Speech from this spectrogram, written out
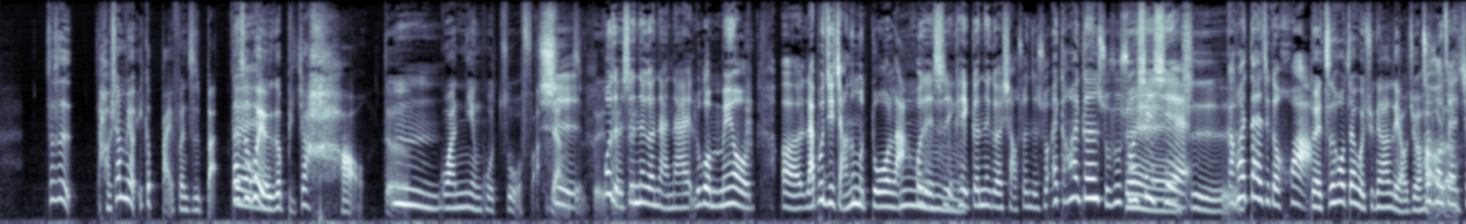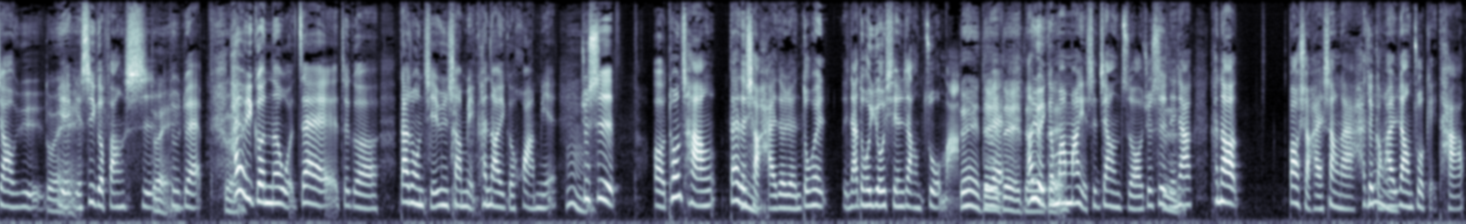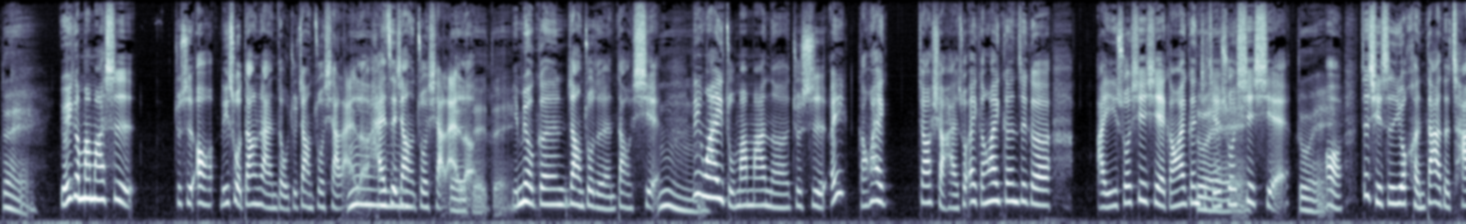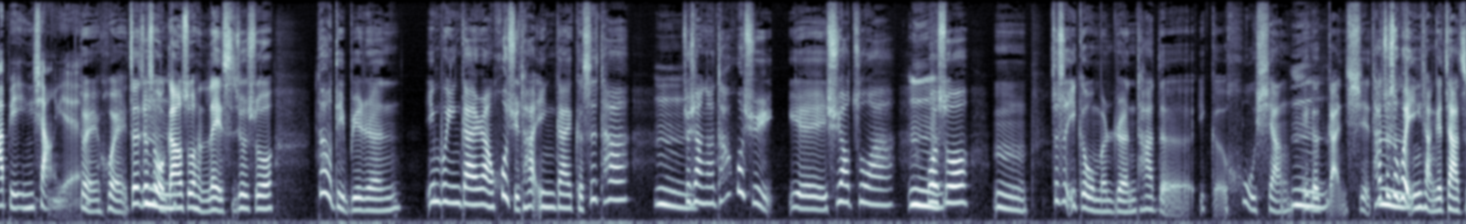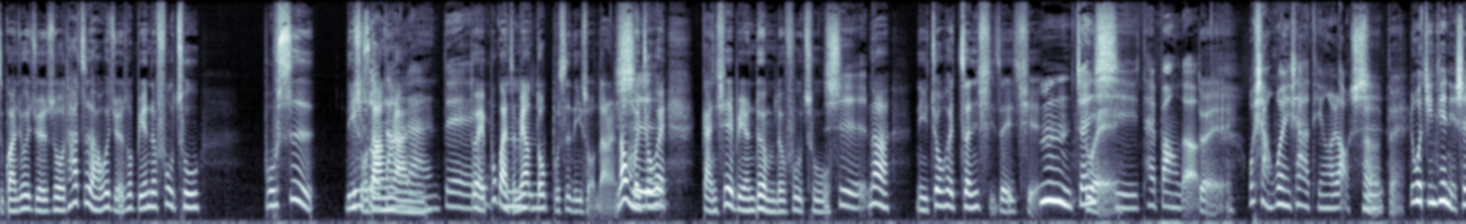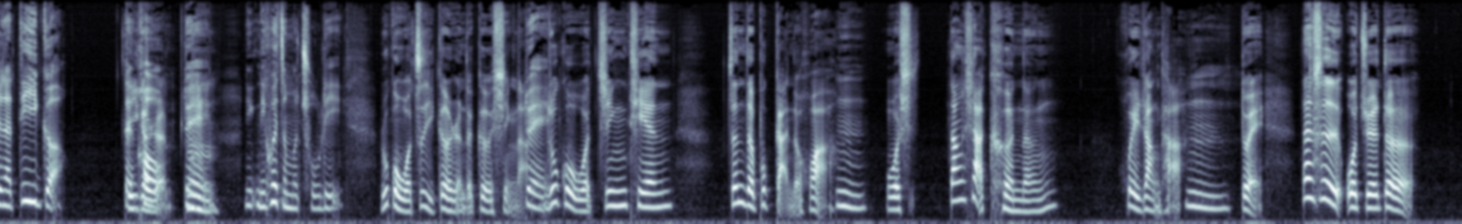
就是好像没有一个百分之百，但是会有一个比较好的嗯。观念或做法，这样是子，对，或者是那个奶奶如果没有呃来不及讲那么多啦，嗯或者是也可以跟那个小孙子说，哎，赶快跟叔叔说谢谢，是赶快带这个话，对之后再回去跟他聊就好了，之后再教育，对。也也是一个方式，对对不对？对。还有一个呢，我在这个大众捷运上面看到一个画面，嗯就是呃，通常带着小孩的人都会，人家都会优先让座嘛，对对对对，然后有一个妈妈也是这样子哦，就是是人家看到抱小孩上来，他就赶快嗯让座给他。对有一个妈妈是就是哦，理所当然的，我就这样坐下来了，嗯孩子也这样坐下来了，对对，也没有跟让座的人道谢。嗯另外一组妈妈呢，就是哎，赶快教小孩说，哎，赶快跟这个阿姨说谢谢，赶快跟姐姐说谢谢。对哦，这其实有很大的差别影响耶。，对会，这就是我嗯刚刚说很类似，就是说到底别人应不应该让？或许他应该，可是他嗯，就像刚刚他或许也需要做啊，嗯，或者说嗯。这是一个我们人他的一个互相、嗯。一个感谢，他就是会影响一个价值观，就会觉得说他至少会觉得说别人的付出不是理所当然，对。对，不管怎么样嗯。都不是理所当然。那我们就会感谢别人对我们的付出，是。那你就会珍惜这一切。嗯，珍惜太棒了。，对，我想问一下田儿老师嗯，，对，如果今天你是那第一个等候，第一个人，对、嗯。你你会怎么处理？如果我自己个人的个性啦，对。如果我今天真的不敢的话，嗯。我当下可能会让他嗯。对，但是我觉得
